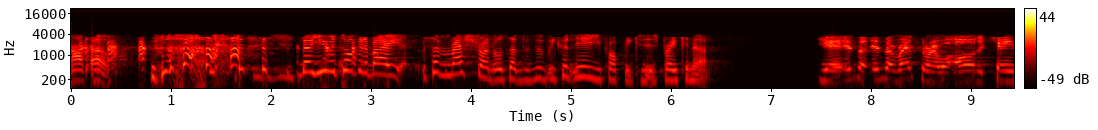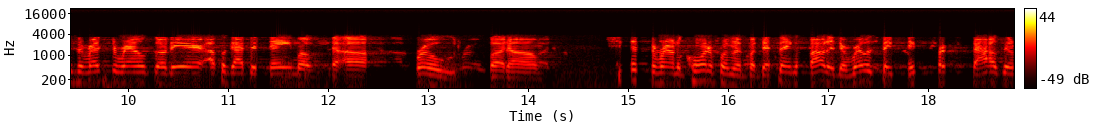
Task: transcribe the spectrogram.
Oh. no, you were talking about some restaurant or something, but we couldn't hear you properly because it's breaking up. Yeah, it's a it's a restaurant where all the chains of restaurants are there. I forgot the name of the uh road, but um, she lives around the corner from it. But the thing about it, the real estate makes perfect thousand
